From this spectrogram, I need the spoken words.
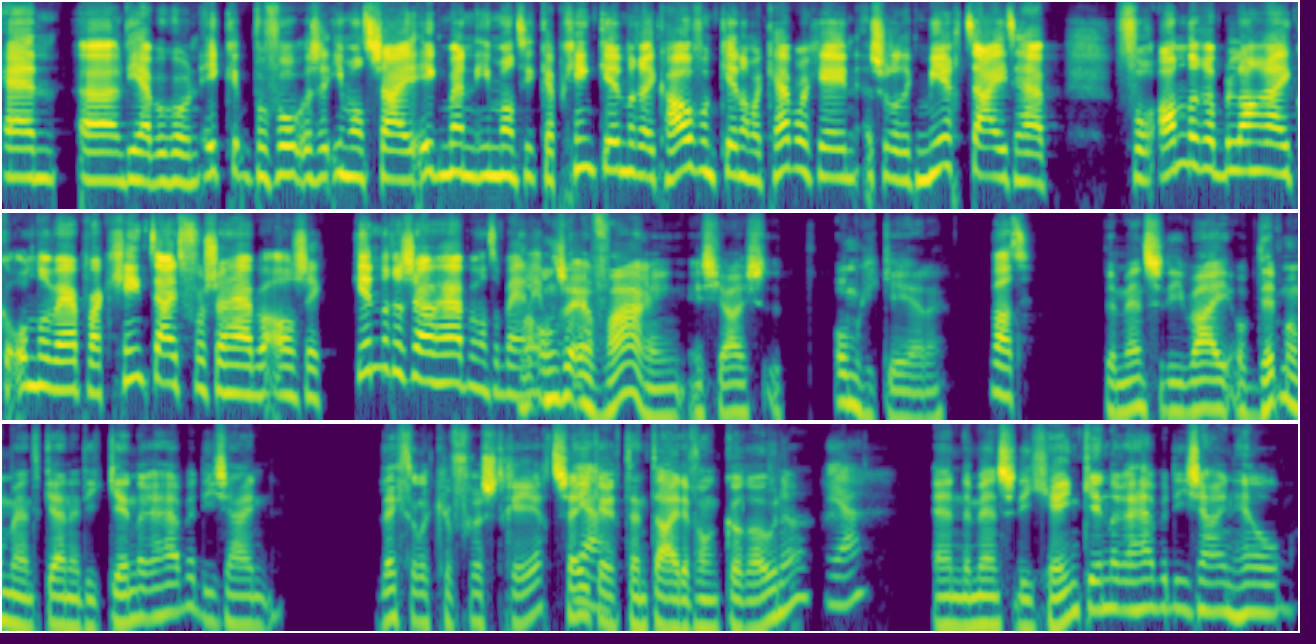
En uh, die hebben gewoon, ik bijvoorbeeld, iemand zei, ik ben iemand, ik heb geen kinderen, ik hou van kinderen, maar ik heb er geen, zodat ik meer tijd heb voor andere belangrijke onderwerpen waar ik geen tijd voor zou hebben als ik kinderen zou hebben. Want dan ben je maar onze ervaring is juist het omgekeerde. Wat? De mensen die wij op dit moment kennen die kinderen hebben, die zijn lichtelijk gefrustreerd, zeker ja. ten tijde van corona. Ja. En de mensen die geen kinderen hebben, die zijn heel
